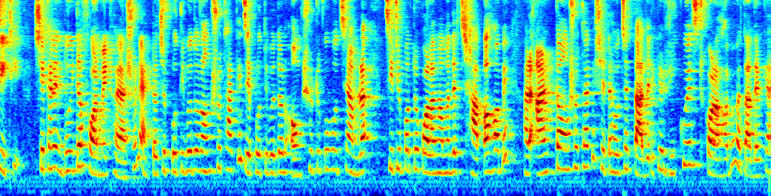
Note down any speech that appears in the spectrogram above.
চিঠি। সেখানে দুইটা ফরম্যাট হয় আসলে, একটা হচ্ছে প্রতিবেদন অংশ থাকে, যে প্রতিবেদন অংশটুকু হচ্ছে আমরা চিঠিপত্র কলামে আমাদের ছাপা হবে, আর আরেকটা অংশ থাকে, সেটা হচ্ছে তাদেরকে রিকোয়েস্ট করা হবে বা তাদেরকে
